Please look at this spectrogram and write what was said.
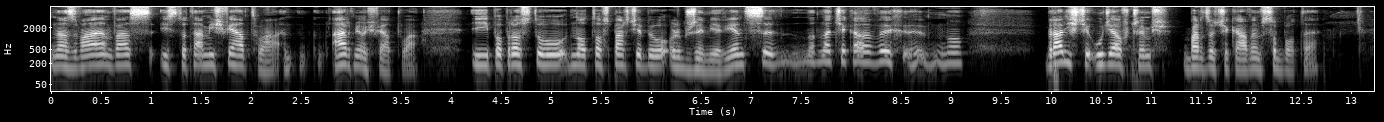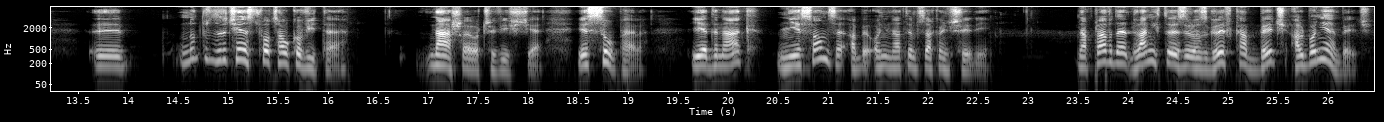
Nazwałem Was istotami światła, armią światła. I po prostu no, to wsparcie było olbrzymie, więc no, dla ciekawych, no, braliście udział w czymś bardzo ciekawym w sobotę no to zwycięstwo całkowite. Nasze oczywiście. Jest super. Jednak nie sądzę, aby oni na tym zakończyli. Naprawdę dla nich to jest rozgrywka być albo nie być.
